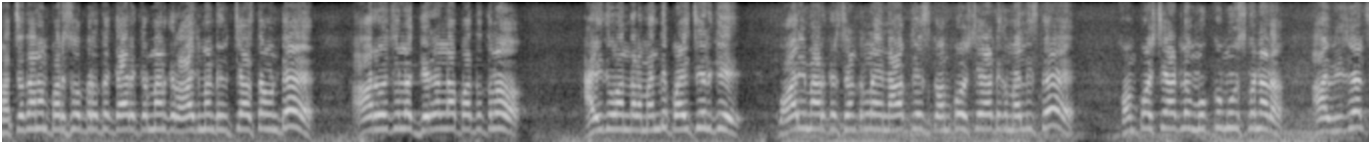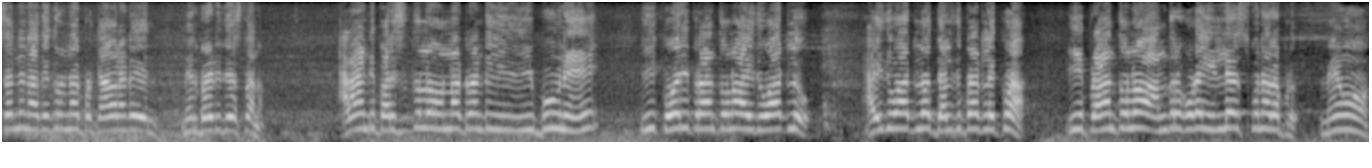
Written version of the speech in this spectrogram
పచ్చదనం పరిశుభ్రత కార్యక్రమానికి రాజమండ్రి ఇచ్చేస్తూ ఉంటే ఆ రోజుల్లో గిరెల్లా పద్ధతిలో ఐదు వందల మంది పైచీలకి క్వారీ మార్కెట్ సెంటర్లో ఆయన ఆఫ్ చేసి కంపోస్ట్ యార్డ్కి మళ్ళిస్తే కంపోస్ట్ యార్డ్లో ముక్కు మూసుకున్నాడు. ఆ విజువల్స్ అన్నీ నా దగ్గర ఉన్నాయి. ఇప్పుడు కావాలంటే నేను బయట తీస్తాను. అలాంటి పరిస్థితుల్లో ఉన్నటువంటి ఈ- భూమిని ఈ కోరి ప్రాంతంలో ఐదు వార్డులు ఐదు వార్డులో దళితపేటలు ఎక్కువ. ఈ ప్రాంతంలో అందరూ కూడా ఇళ్ళేసుకున్నారు వేసుకున్నారు అప్పుడు. మేము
